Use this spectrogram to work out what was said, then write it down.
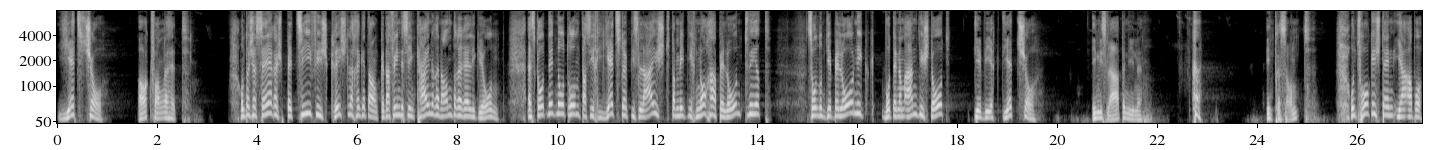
jetzt schon angefangen hat. Und das ist ein sehr spezifisch christlicher Gedanke. Da finden Sie in keiner anderen Religion. Es geht nicht nur darum, dass ich jetzt etwas leiste, damit ich nachher belohnt wird, sondern die Belohnung, wo dann am Ende steht, die wirkt jetzt schon in mein Leben hinein. Interessant. Und die Frage ist dann, ja, aber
